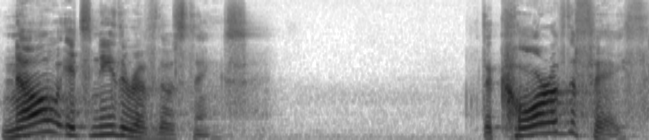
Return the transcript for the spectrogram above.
no, it's neither of those things. The core of the faith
